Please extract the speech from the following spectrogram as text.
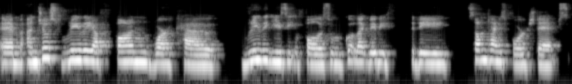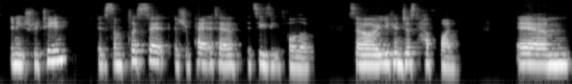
um, and just really a fun workout, really easy to follow. So we've got like maybe three, sometimes four steps in each routine. It's simplistic, it's repetitive, it's easy to follow. So you can just have fun. Um,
